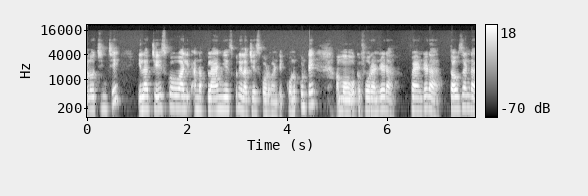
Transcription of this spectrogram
ఆలోచించి ఇలా చేసుకోవాలి అన్న ప్లాన్ చేసుకుని ఇలా చేసుకోవడం అండి. కొనుక్కుంటే అమ్మో ఒక ఫోర్ హండ్రెడా ఫైవ్ హండ్రెడా థౌజండా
